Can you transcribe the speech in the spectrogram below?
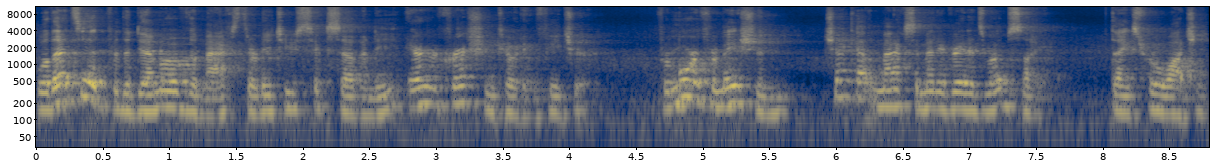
Well, that's it for the demo of the MAX 32670 error correction coding feature. For more information, check out Maxim Integrated's website. Thanks for watching.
